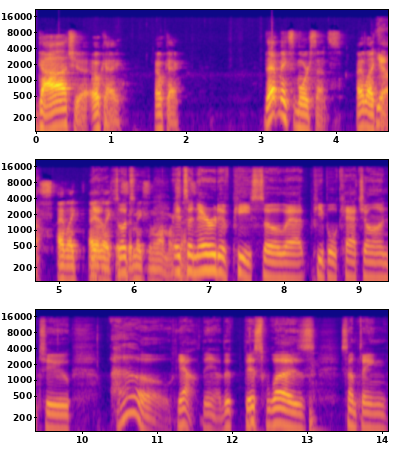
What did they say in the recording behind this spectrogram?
Gotcha. Okay. Okay. That makes more sense. I like Yeah. this. I like. I Yeah. like So this. It makes a lot more It's sense. It's a narrative piece so that people catch on to, oh, yeah, you know, th- this was something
